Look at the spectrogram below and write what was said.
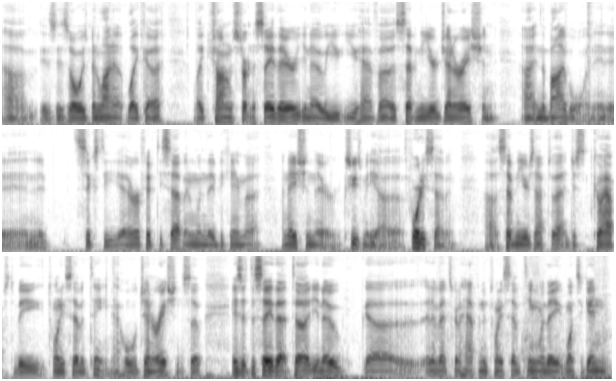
um, is has always been lined up. Like uh, like Sean was starting to say there, you know, you you have a seventy year generation uh, in the Bible, and, and, and 60 or 57 when they became a, a nation there. Excuse me, uh, 47. Uh, 70 years after that, just happens to be 2017, a whole generation. So, is it to say that uh, you know uh, an event's going to happen in 2017 where they once again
